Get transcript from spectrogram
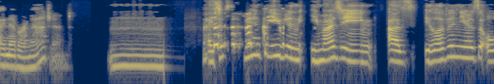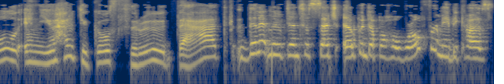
I never imagined. Mm. I just can't even imagine as 11 years old and you had to go through that. Then it moved into such, opened up a whole world for me because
